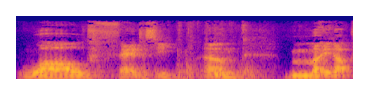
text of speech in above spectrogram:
wild fantasy um, made up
